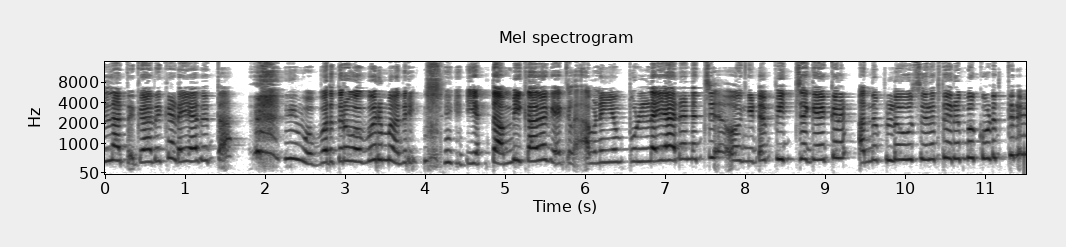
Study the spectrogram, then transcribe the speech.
எல்லாத்துக்கும் அது கிடையாதுத்தா. ஒவ்வொருத்தரும் ஒவ்வொரு மாதிரி. என் தம்பிக்காக கேட்கல. அவனை என் பிள்ளையா நினைச்சு உங்ககிட்ட பிச்சை கேட்கிறேன். அந்த பிள்ளை உசுர திரும்ப கொடுத்துரு.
